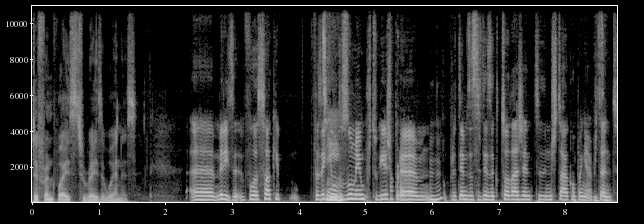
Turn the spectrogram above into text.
different ways to raise awareness. Uh, Marisa, vou só aqui fazer aqui um resumo em português Ok. para, Uhum. para termos a certeza que toda a gente nos está a acompanhar. Portanto,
